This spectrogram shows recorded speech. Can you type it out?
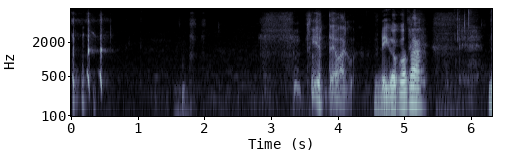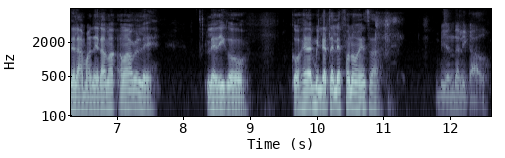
y este va. co- Digo cosas de la manera más amable. Le digo, coge la mil de teléfono esa. Bien delicado.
